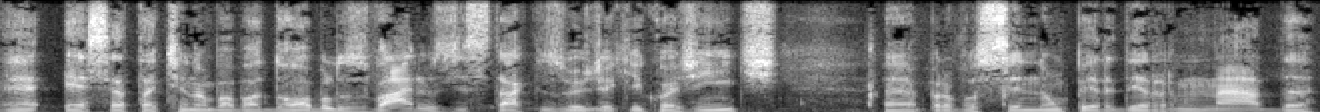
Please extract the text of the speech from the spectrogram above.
é, essa é a Tatiana Babadóbulos, vários destaques hoje aqui com a gente, é, para você não perder nada,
